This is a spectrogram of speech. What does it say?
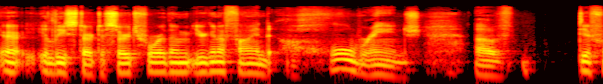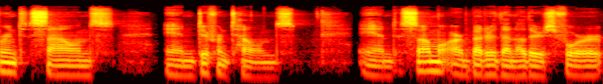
or at least start to search for them, you're going to find a whole range of different sounds and different tones. And some are better than others for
